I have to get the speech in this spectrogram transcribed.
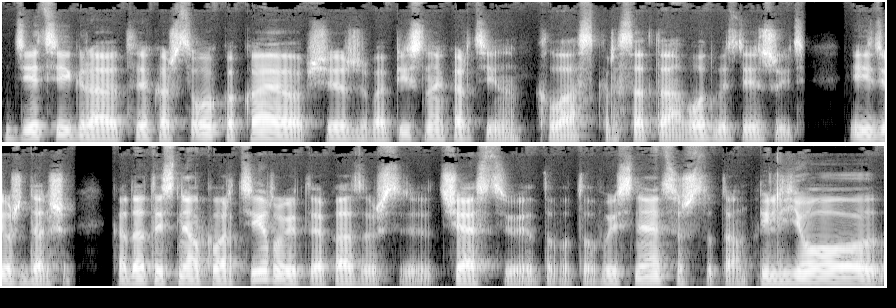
дети играют. Мне кажется, о, какая вообще живописная картина. Класс, красота, вот бы здесь жить. И идешь дальше. Когда ты снял квартиру, и ты оказываешься частью этого, то выясняется, что там белье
